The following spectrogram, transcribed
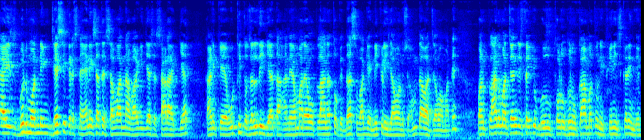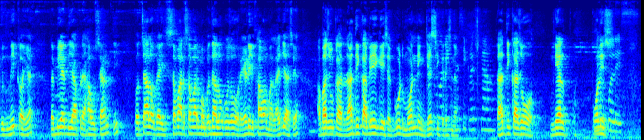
Guys good morning જય શ્રી કૃષ્ણ. એની સાથે સવારના વાગી ગયા છે સાડા અગિયાર. કારણ કે ઉઠી તો જલ્દી ગયા હતા અને અમારે એવો પ્લાન હતો કે દસ વાગે નીકળી જવાનું છે અમદાવાદ જવા માટે. પણ પ્લાનમાં ચેન્જીસ થઈ ગયું. બધું થોડું ઘણું કામ હતું ને ફિનિશ કરીને મેં કીધું નીકળીએ. તો બે દી આપણે હાવ શાંતિ. તો ચાલો ગાઈઝ સવાર સવારમાં બધા લોકો જો રેડી થવામાં લાગ્યા છે. આ બાજુ કા રાધિકા બે ગઈ છે. ગુડ મોર્નિંગ જય શ્રી કૃષ્ણ. રાધિકા જો નેલ પોલીસ.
